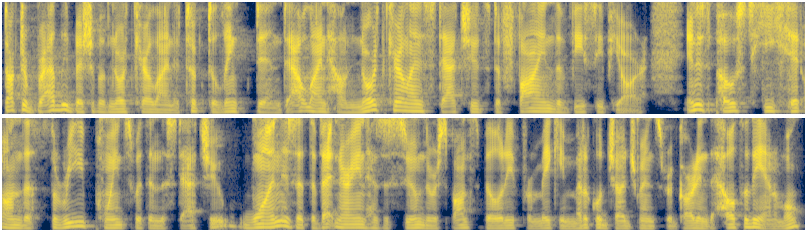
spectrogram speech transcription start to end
Dr. Bradley Bishop of North Carolina took to LinkedIn to outline how North Carolina statutes define the VCPR. In his post, he hit on the three points within the statute. One is that the veterinarian has assumed the responsibility for making medical judgments regarding the health of the animal.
